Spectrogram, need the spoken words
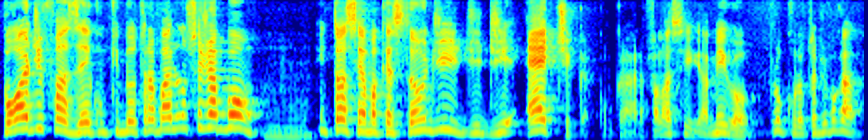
pode fazer com que meu trabalho não seja bom. Então, assim, é uma questão de, de, de ética com o cara. Falar assim, amigo, procura outro advogado.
